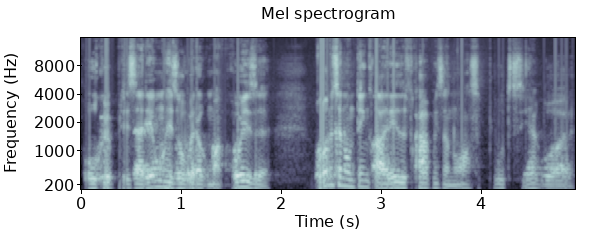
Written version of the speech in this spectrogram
ou que precisariam resolver alguma coisa, quando você não tem clareza, eu ficava pensando, nossa, putz, e agora?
